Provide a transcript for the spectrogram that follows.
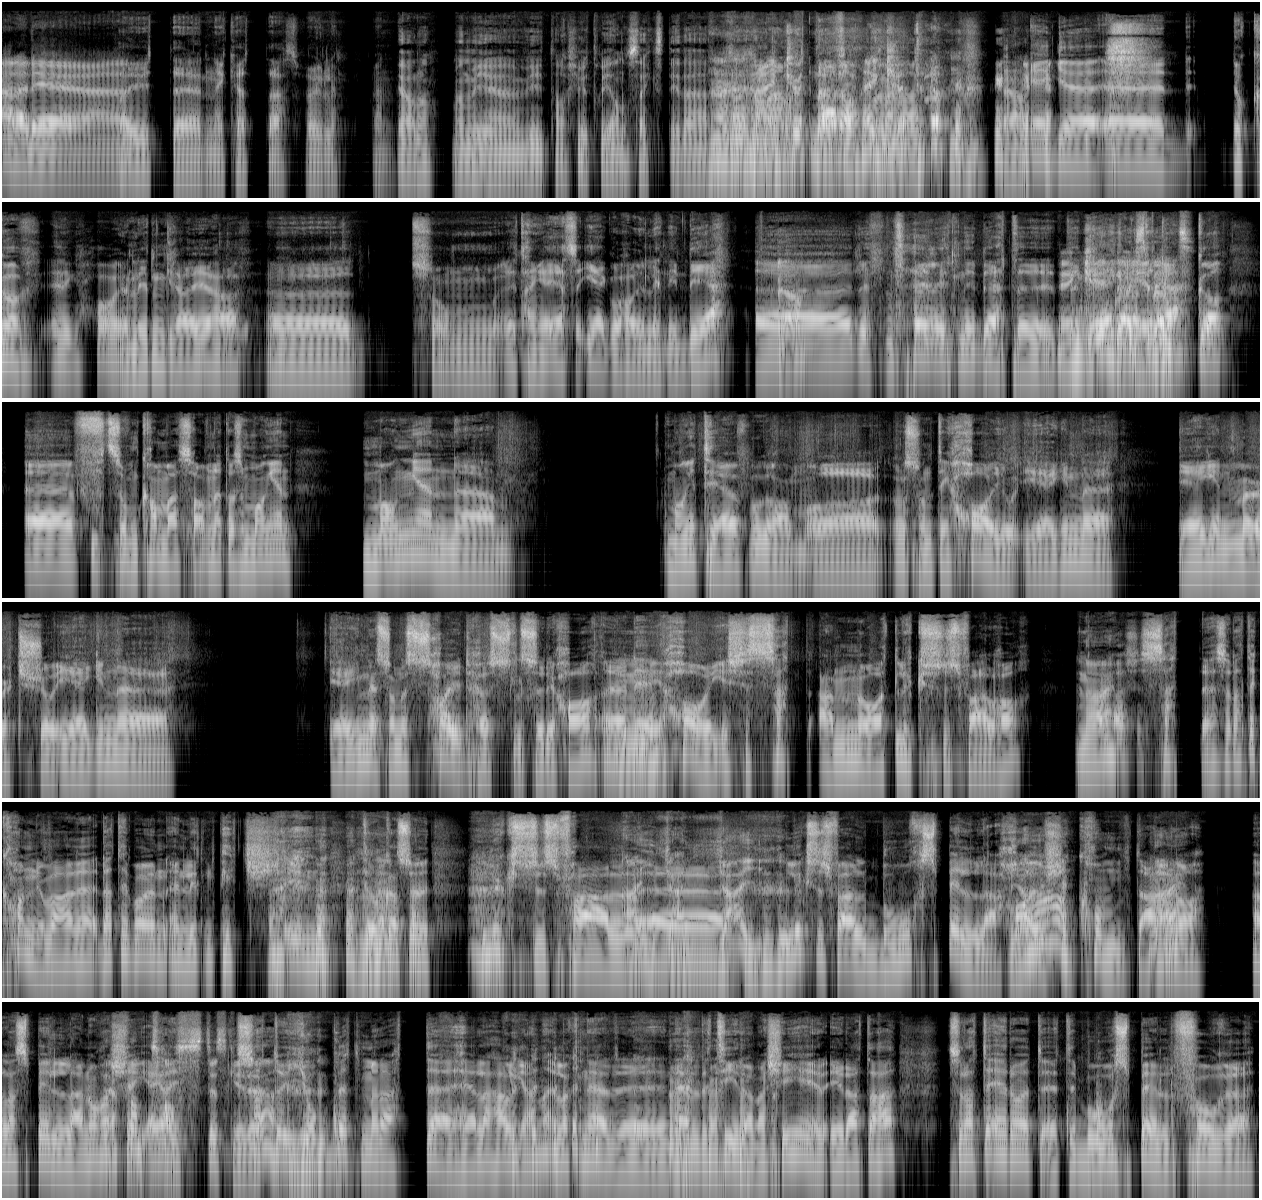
Eller det ta er ut en kutt der, selvfølgelig. Men, Ja da, men vi, vi tar ikke ut 360. Det, Nei, men- kutt er der, da. eh, ja. Jeg, eh, dere, jeg har en liten greie her eh, som jeg tenker jeg, så jeg også har en liten idé. Eh, en liten idé til, til deg til dere, eh, som kan være savnet. Altså mange mange, eh, mange TV-program og, og sånne ting har jo egne, egen merch og egne egne sånne side hustles som de har. Mm. Det Mhm. har jeg ikke sett ennå at Luksusfell har. Nei, Jeg har ikke sett det, så dette kan jo være Dette er bare en, en liten pitch inn til dere som Luksusfell eh, Luksusfell bordspillet har jo ikke kommet ennå. Eller spillet. Nå har ikke jeg, jeg satt og jobbet med dette hele helgen. Jeg har lagt ned ned tid og energi i, i dette her. Så dette er da et, et bordspill for eh,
